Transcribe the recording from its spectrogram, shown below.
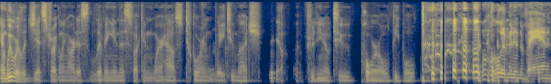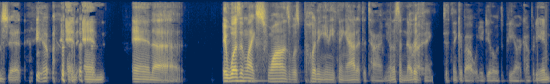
And we were legit struggling artists living in this fucking warehouse, touring way too much yeah for you know two poor old people living in a van and shit. yep And and and uh it wasn't like Swans was putting anything out at the time. You know, that's another Right. thing to think about when you're dealing with the PR company. And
